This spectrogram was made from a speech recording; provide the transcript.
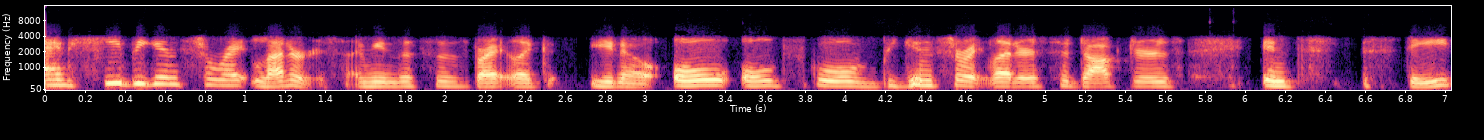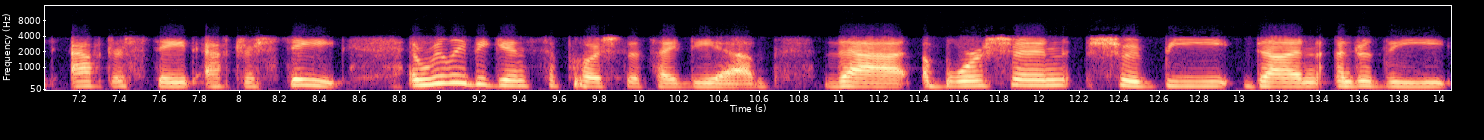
and he begins to write letters. I mean, this is right, like you know, old old school. Begins to write letters to doctors in state after state after state, and really begins to push this idea that abortion should be done under the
